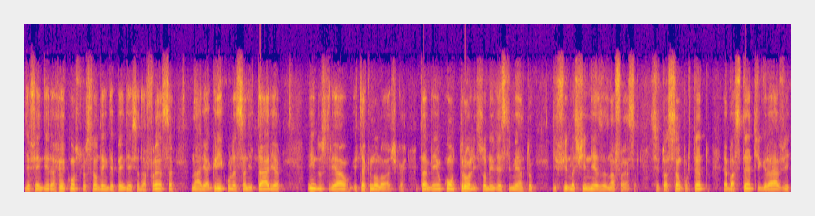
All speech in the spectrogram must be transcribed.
defender a reconstrução da independência da França na área agrícola, sanitária, industrial e tecnológica. Também o controle sobre investimento de firmas chinesas na França. Situação, portanto, é bastante grave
